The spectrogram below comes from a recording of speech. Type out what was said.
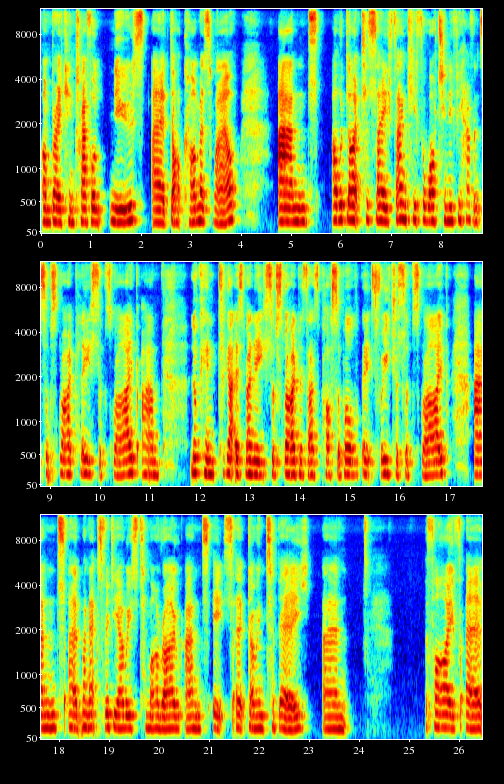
on breakingtravelnews.com uh, as well. And I would like to say thank you for watching. If you haven't subscribed, please subscribe. Um, looking to get as many subscribers as possible. It's free to subscribe and uh, my next video is tomorrow and it's uh, going to be um, five uh,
